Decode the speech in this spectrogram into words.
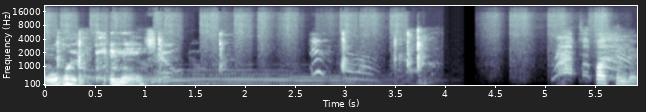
오 이거 되네. 것 같은데.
